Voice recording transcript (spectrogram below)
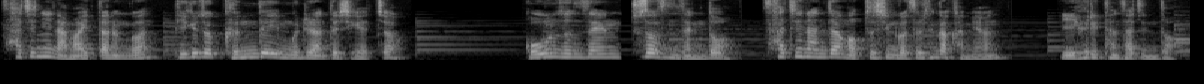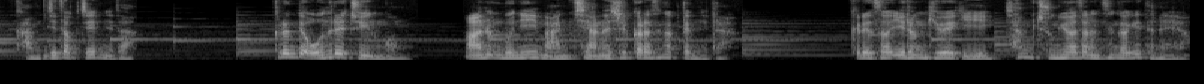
사진이 남아있다는 건 비교적 근대 인물이란 뜻이겠죠? 고운 선생, 추서 선생도 사진 한 장 없으신 것을 생각하면 이 흐릿한 사진도 감지덕지입니다. 그런데 오늘의 주인공, 아는 분이 많지 않으실 거라 생각됩니다. 그래서 이런 기획이 참 중요하다는 생각이 드네요.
